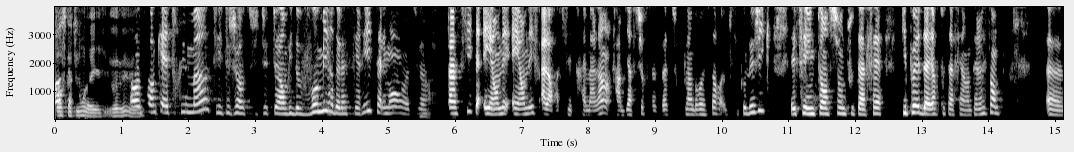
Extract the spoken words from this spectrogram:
pense que tout le monde a... En tant qu'être humain, tu, genre, tu, as envie de vomir de la série tellement euh, tu mmh. t'incites. Et en, et en effet, alors c'est très malin. Enfin, bien sûr, ça se base sur plein de ressorts euh, psychologiques. Et c'est une tension tout à fait, qui peut être d'ailleurs tout à fait intéressante. Euh,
